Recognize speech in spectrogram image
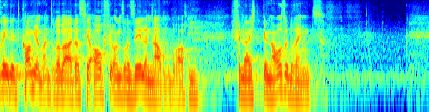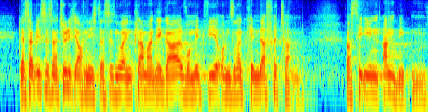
redet kaum jemand drüber, dass wir auch für unsere Seele Nahrung brauchen. Vielleicht genauso dringend. Deshalb ist es natürlich auch nicht, das ist nur in Klammern egal, womit wir unsere Kinder füttern, was wir ihnen anbieten.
